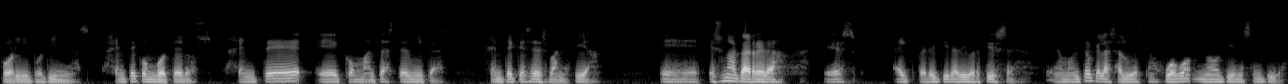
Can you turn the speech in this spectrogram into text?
por lipotimias, gente con goteros, gente eh, con mantas térmicas, gente que se desvanecía. Eh, es una carrera, es, pero hay que ir a divertirse. En el momento que la salud está en juego no tiene sentido.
